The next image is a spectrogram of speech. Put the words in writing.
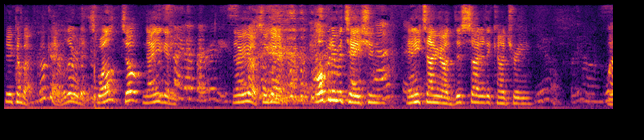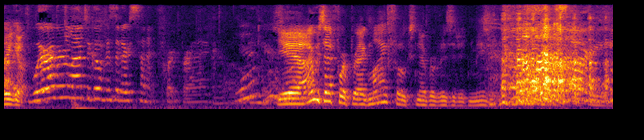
You come back. Okay, well there it is. Well, so now you get it. Signed up. There you go. So you get an open invitation anytime you're on this side of the country. Yeah. Well, There you go. we're ever allowed to go visit our son at Fort Bragg. Yeah. Yeah, I was at Fort Bragg. My folks never visited me. Sorry.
